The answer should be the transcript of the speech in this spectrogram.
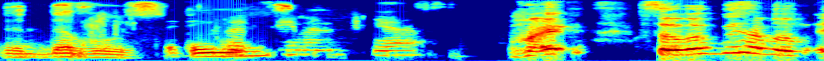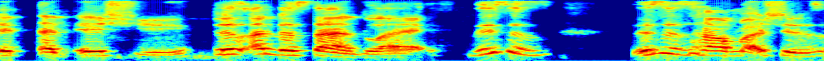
The devils. The The demons. demon, yeah. right? So when we have a, an issue, just understand, like this is this is how much is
